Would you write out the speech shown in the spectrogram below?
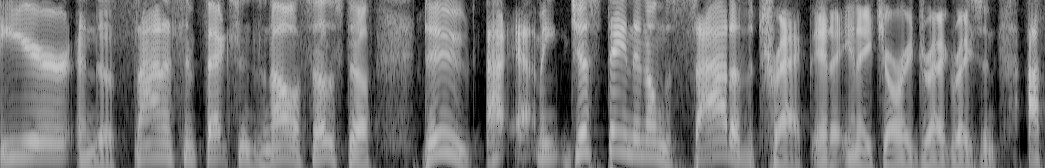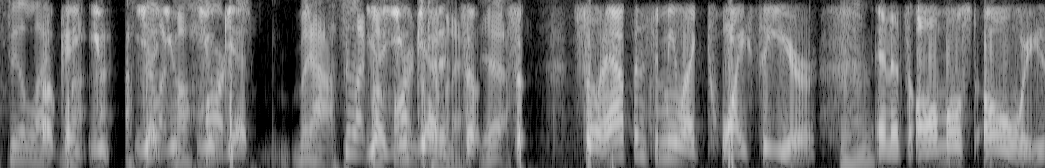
ear and the sinus infections and all this other stuff, dude. I, I mean, just standing on the side of the track at an NHRA drag racing, I feel like Okay, my, you- I feel yeah, like you- my heart's. get- yeah, I feel like yeah, my heart's coming it. So, out. Yeah. so, so it happens to me like twice a year, uh-huh. and it's almost always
